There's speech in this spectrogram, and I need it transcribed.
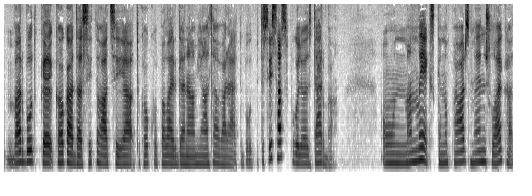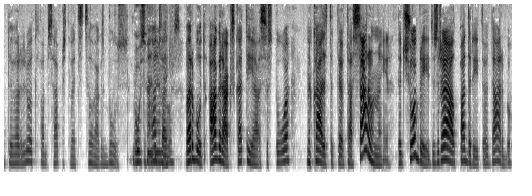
varbūt ka kaut kādā situācijā tu kaut ko palaidi garām, jā, tā varētu būt. Bet tas viss atspoguļojas darbā. Un man liekas, ka nu, pāris mēnešu laikā tu vari ļoti labi saprast, vai tas cilvēks būs. Būs vai, vai nebūs. Varbūt agrāk skatījās uz to, nu, kāda tad tā saruna ir. Tad šobrīd uz reāli padarīt to darbu.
